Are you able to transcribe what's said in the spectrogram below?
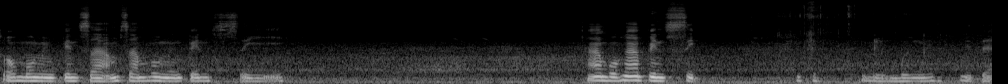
สองบวกหนึ่งเป็นสามสามบวกหนึ่งเป็นสี่ห้าบวกห้าเป็นสิบลืมเบิ้งเลยมีแต่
